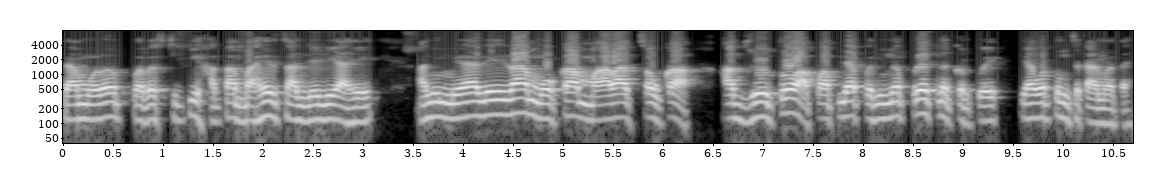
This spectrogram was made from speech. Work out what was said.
त्यामुळं परिस्थिती हाताबाहेर चाललेली आहे आणि मिळालेला मोका मारा चौका हा जो तो आपापल्या परीनं प्रयत्न करतोय यावर तुमचं काय मत आहे?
